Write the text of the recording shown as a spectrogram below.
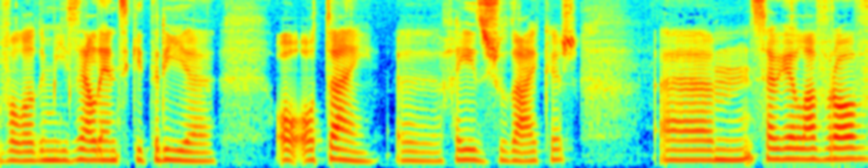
Volodymyr Zelensky teria ou, ou tem uh, raízes judaicas, um, Sergei Lavrov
